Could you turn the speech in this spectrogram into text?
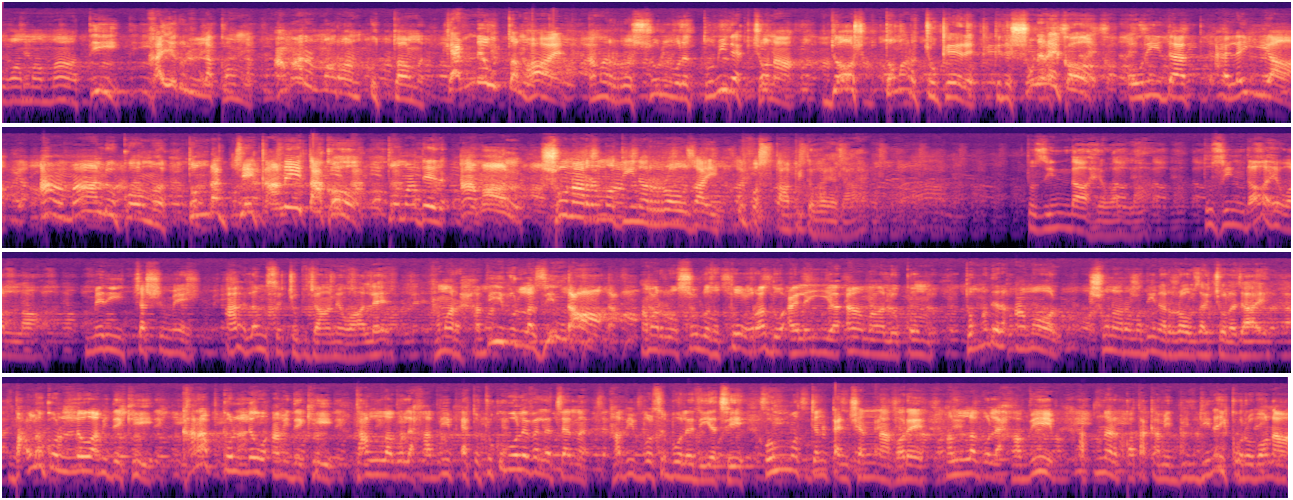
আমার মরণ উত্তম। কেমনে উত্তম হয়? আমার রসুল বলে, তুমি দেখছ না, দোষ তোমার চোখের। কিন্তু শুনে রেখো আমালুকুম তোমরা তোমাদের আমল সোনার উপস্থাপিত হয়ে যায়। তো জিন্দা হে আল্লাহ। تو زندہ ہے واللہ میری چشمے عالم سے چپ جانے والے ہمار حبیب اللہ زندہ ہمار رسول اللہ تعرض علی اعمالکم তোমাদের আমল সোনার মদিনার রওজায় চলে যায়। ভালো করলেও আমি দেখি, খারাপ করলেও আমি দেখি। আল্লাহ বলে, হাবিব, এতটুকু বলে ফেলেছেন। হাবিব বলছে, বলে দিয়েছি, উম্মত যেন টেনশন না করে। আল্লাহ বলে, হাবিব, আপনার কথাকে আমি দিন দিনাই করব না।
